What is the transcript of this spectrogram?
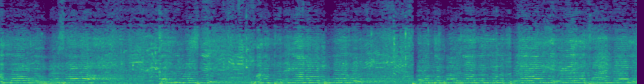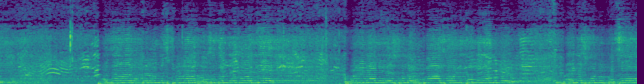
అందరం టీవీగా కలిసి మెలిసి మన తెలంగాణలో పిల్లలకు ప్రభుత్వ పాఠశాల చదువుకున్న పేదవారికి ఏ విధంగా సాయం చేయాలి? ప్రజల్లో ఇక్కడ ఉండి స్కూళ్ళలో వసతులు లేకపోతే కూలినాలు చేసుకుంటూ ఉపవాసం ఉండి తల్లిదండ్రులు బయట స్కూల్ బస్సులలో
